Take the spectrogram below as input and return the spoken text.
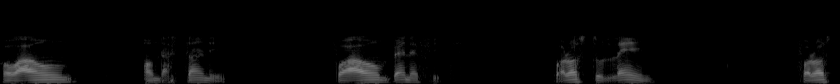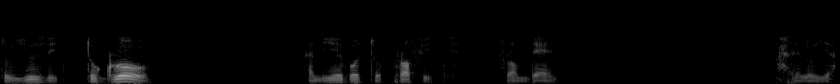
for our own understanding, for our own benefit, for us to learn, for us to use it, to grow, and be able to profit from them. Hallelujah.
